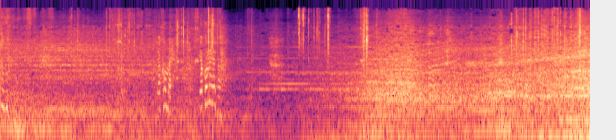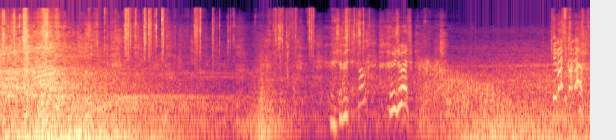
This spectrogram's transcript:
fan! Jag kommer. Jag kommer över. Elisabeth! Ja? Elisabeth! Du måste komma upp!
